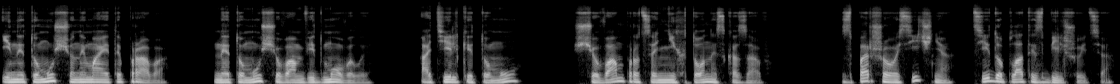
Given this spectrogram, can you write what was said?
І не тому, що не маєте права, не тому, що вам відмовили, а тільки тому, що вам про це ніхто не сказав. З 1 січня ці доплати збільшуються,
